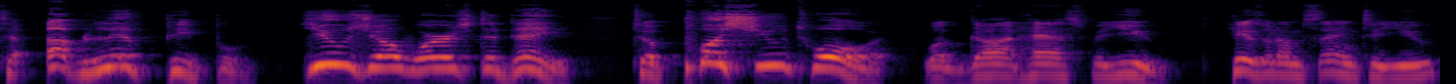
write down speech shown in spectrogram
to uplift people. Use your words today to push you toward what God has for you. Here's what I'm saying to you.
